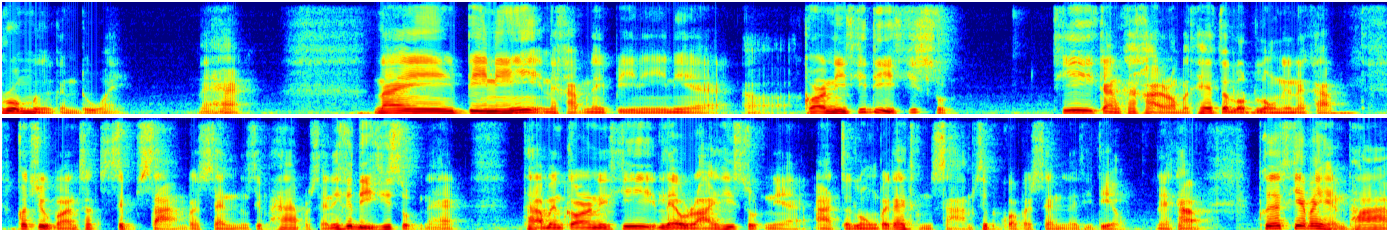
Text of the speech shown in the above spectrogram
ร่วมมือกันด้วยนะฮะในปีนี้นะครับในปีนี้เนี่ยกรณีที่ดีที่สุดที่การค้าขายระหว่างประเทศจะลดลงเนี่ยนะครับ ก็จะอยู่ประมาณสัก 13%ถึง 15%นี่คือดีที่สุดนะฮะถ้าเป็นกรณีที่เลวร้ายที่สุดเนี่ยอาจจะลงไปได้ถึง 30 กว่าเปอร์เซ็นต์เลยทีเดียวนะครับ เพื่อเทียบให้เห็นภาพ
